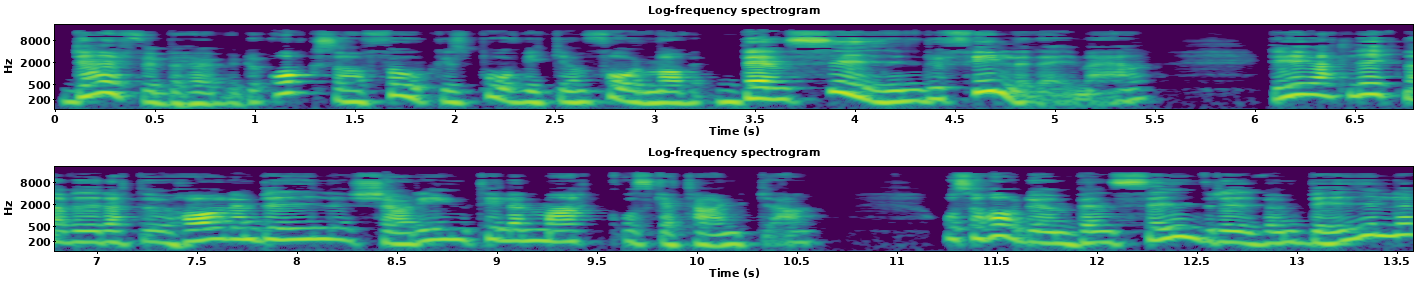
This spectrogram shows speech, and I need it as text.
Därför behöver du också ha fokus på vilken form av bensin du fyller dig med. Det är ju att likna vid att du har en bil, kör in till en mack och ska tanka. Och så har du en bensindriven bil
